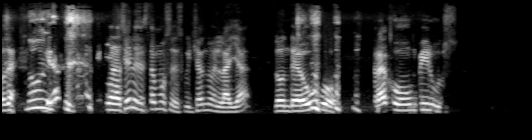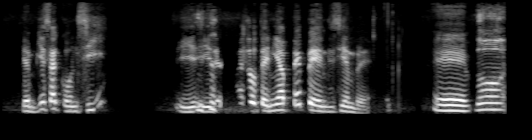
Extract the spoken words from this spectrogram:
o sea, No, Mira, este, declaraciones estamos escuchando en Laia, donde Hugo trajo un virus que empieza con sí y, y después lo tenía Pepe en diciembre. Eh, no,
